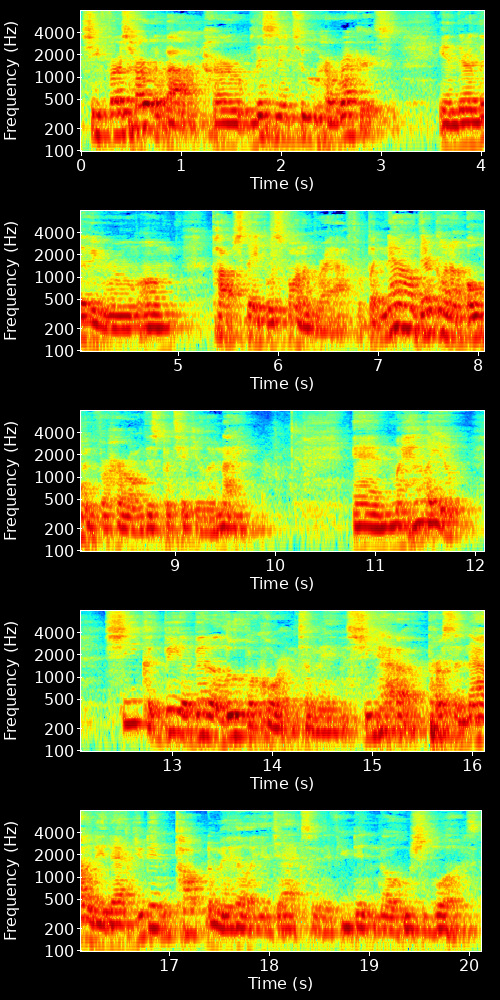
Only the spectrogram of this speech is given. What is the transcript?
She first heard about her listening to her records in their living room on Pop Staples phonograph. But now they're going to open for her on this particular night. And Mahalia she could be a bit aloof according to Mavis. She had a personality that you didn't talk to Mahalia Jackson if you didn't know who she was.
